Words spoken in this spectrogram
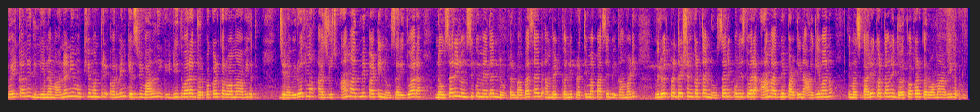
ગઈકાલે દિલ્હીના માનનીય મુખ્યમંત્રી અરવિંદ કેજરીવાલની ઈડી દ્વારા ધરપકડ કરવામાં આવી હતી, જેના વિરોધમાં આજરોજ આમ આદમી પાર્ટી નવસારી દ્વારા નવસારી લુન્સીકુઈ મેદાન ડોક્ટર બાબા સાહેબ આંબેડકરની પ્રતિમા પાસે ભેગા મળી વિરોધ પ્રદર્શન કરતા નવસારી પોલીસ દ્વારા આમ આદમી પાર્ટીના આગેવાનો તેમજ કાર્યકર્તાઓની ધરપકડ કરવામાં આવી હતી.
